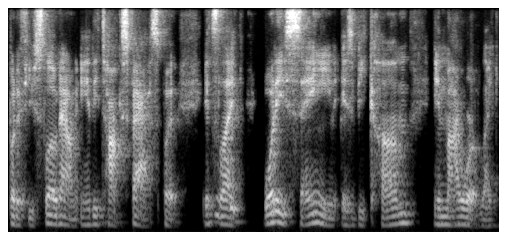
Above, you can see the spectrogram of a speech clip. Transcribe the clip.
but if you slow down, Andy talks fast, but it's mm-hmm. like what he's saying is become in my world, like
